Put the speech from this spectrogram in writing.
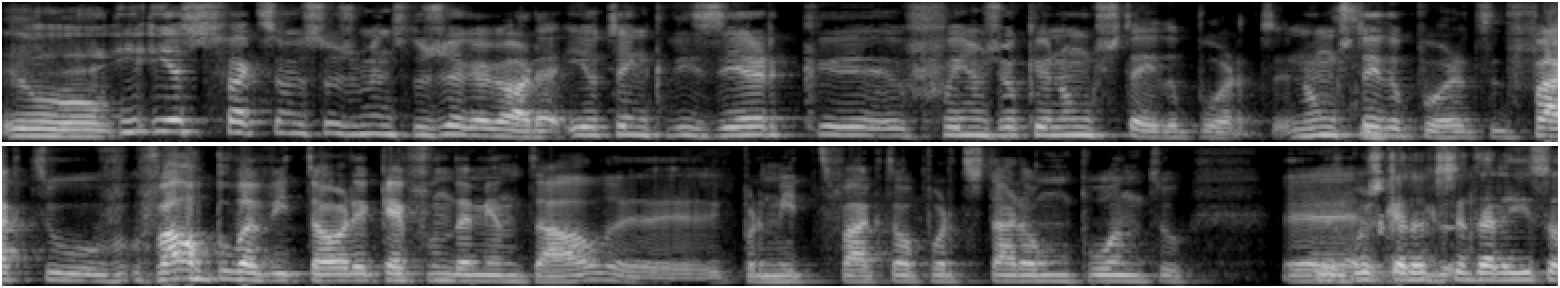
Eu... E estes de facto são os seus momentos do jogo agora. Eu tenho que dizer que foi um jogo que eu não gostei do Porto. Não gostei Sim. do Porto. De facto, vale pela vitória, que é fundamental. Eh, permite de facto ao Porto estar a um ponto Uh, depois quero acrescentar a isso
